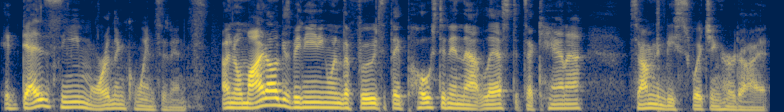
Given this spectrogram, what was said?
it does seem more than coincidence. I know my dog has been eating one of the foods that they posted in that list. It's Acana, so I'm going to be switching her diet.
